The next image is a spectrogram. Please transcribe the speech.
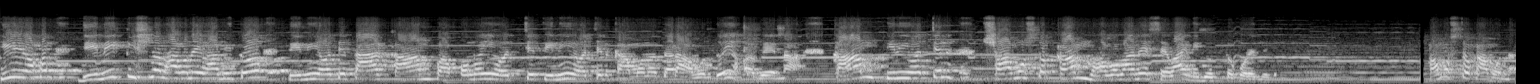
কি রকম? যিনি কৃষ্ণ ভাবনায় ভাবিত, তিনি হচ্ছে তার কাম কখনোই হচ্ছে, তিনি হচ্ছেন কামনার দ্বারা আবদ্ধই হবে না। কাম তিনি হচ্ছেন সমস্ত কাম ভগবানের সেবায় নিযুক্ত করে দেবেন। সমস্ত কামনা।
